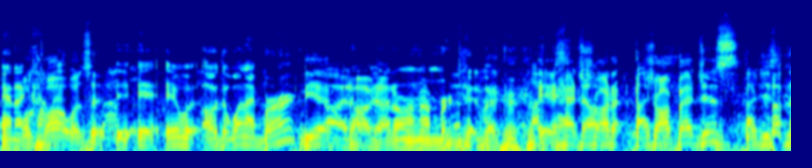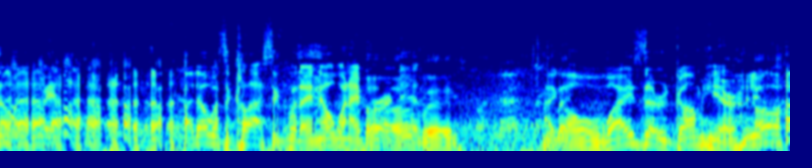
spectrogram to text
And I What car was it? It, it, it was, oh, the one I burnt? Yeah. No, I don't, I don't remember. Dude, but It had know- sharp, I sharp just- edges. I just know when, I know it was a classic, but I know when I burned Oh it, man. I go, why is there gum here? You know?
